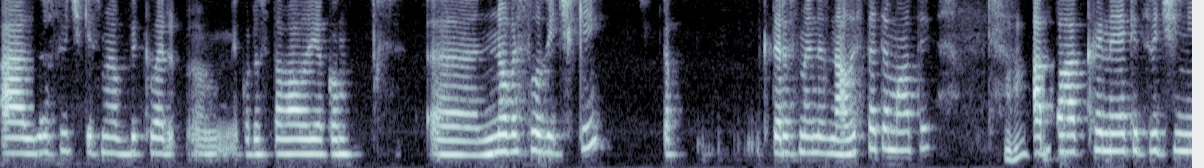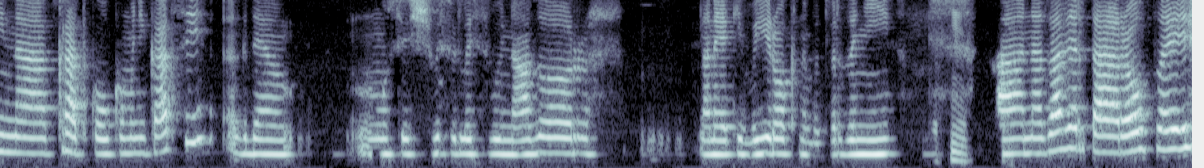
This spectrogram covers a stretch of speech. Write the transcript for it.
a z rozcvičky jsme obvykle um, jako dostávali jako nové slovíčky, které jsme neznali z té tématy. Mm-hmm. A pak nějaké cvičení na krátkou komunikaci, kde musíš vysvětlit svůj názor na nějaký výrok nebo tvrzení. Jasně. A na závěr ta roleplay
